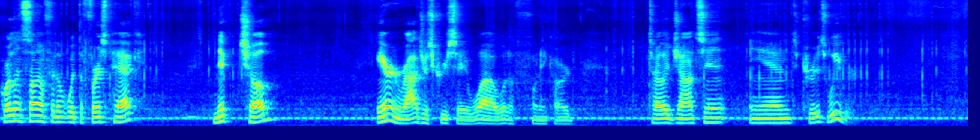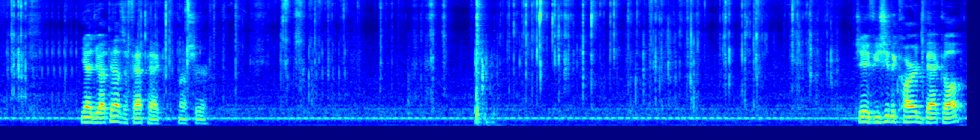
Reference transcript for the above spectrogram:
Courtland Sutton for the with the first pack. Nick Chubb. Aaron Rodgers Crusade. Wow, what a funny card. Tyler Johnson and Curtis Weaver. Yeah, dude, I think that's a fat pack. Not sure. Jay, if you see the cards back up,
